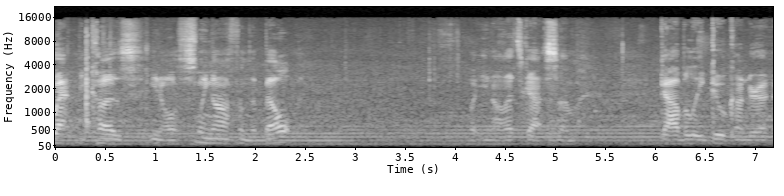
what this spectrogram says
wet because, you know, sling off from the belt but you know, that's got some gobbledygook under it.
